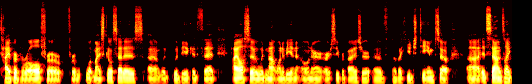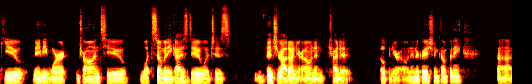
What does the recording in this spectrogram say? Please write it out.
type of role for for what my skill set is uh, would would be a good fit. I also would not want to be an owner or supervisor of of a huge team. So uh, it sounds like you maybe weren't drawn to what so many guys do, which is venture out on your own and try to open your own integration company. Uh,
